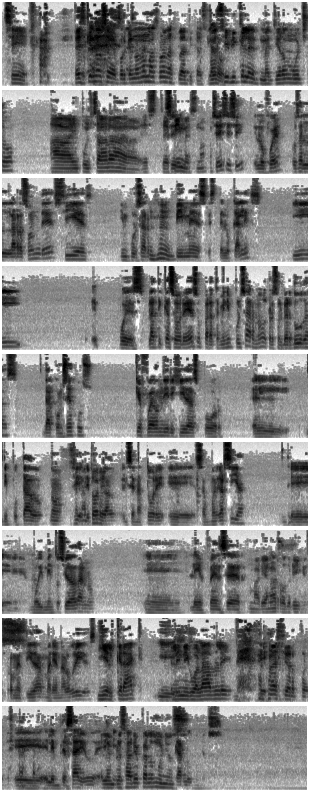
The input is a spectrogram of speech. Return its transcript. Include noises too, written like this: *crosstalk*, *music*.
Sí. *laughs* es que no sé, porque no nomás fueron las pláticas. Claro. Yo sí vi que le metieron mucho a impulsar a este, Sí. pymes, ¿no? Sí, sí, sí, lo fue. O sea, la razón de sí es impulsar pymes este, locales y eh, pues pláticas sobre eso para también impulsar, ¿no? Resolver dudas, dar consejos, que fueron dirigidas por el diputado, no, sí, el diputado, el senatore eh, Samuel García de Movimiento Ciudadano, eh, la influencer Mariana Rodríguez. prometida Mariana Rodríguez Y el crack, y el inigualable, *laughs* no es cierto, eh, el empresario el eh, empresario Carlos Muñoz. Carlos Muñoz.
